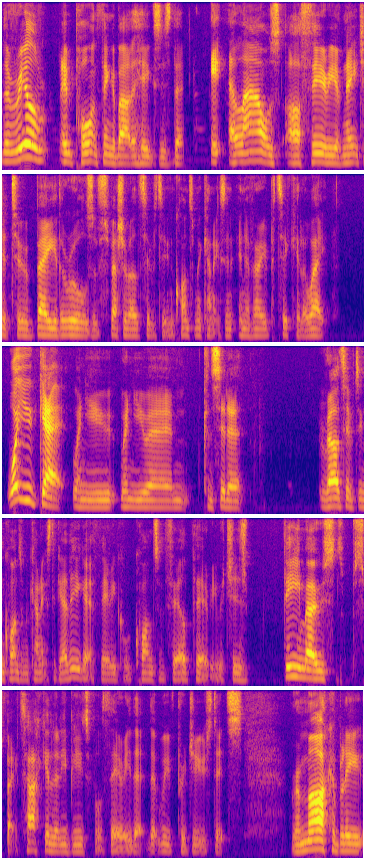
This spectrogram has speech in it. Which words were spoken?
the real important thing about the Higgs is that it allows our theory of nature to obey the rules of special relativity and quantum mechanics in, in a very particular way. What you get when you, when you um, consider relativity and quantum mechanics together, you get a theory called quantum field theory, which is the most spectacularly beautiful theory that, that we've produced. It's remarkably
